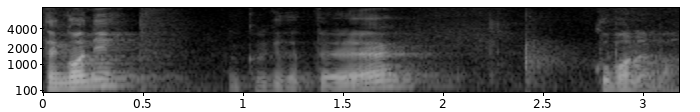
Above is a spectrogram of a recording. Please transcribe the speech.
된 거니? 그렇게 됐대. 9번 해봐.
